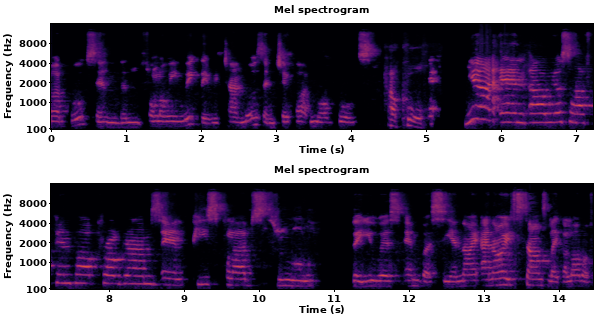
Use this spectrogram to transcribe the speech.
out books, and then following week they return those and check out more books. How cool! Yeah, and uh, we also have pen pal programs and peace clubs through the U.S. Embassy. And I, I know it sounds like a lot of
